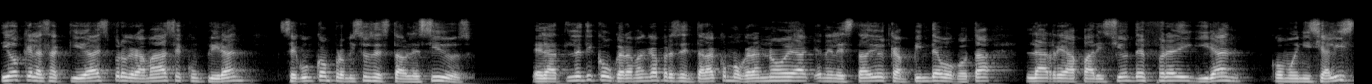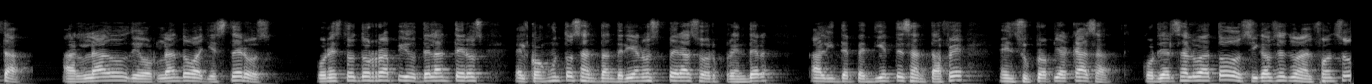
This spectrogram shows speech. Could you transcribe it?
dijo que las actividades programadas se cumplirán según compromisos establecidos. El Atlético Bucaramanga presentará como gran novedad en el Estadio El Campín de Bogotá la reaparición de Freddy Girán como inicialista al lado de Orlando Ballesteros. Con estos dos rápidos delanteros, el conjunto santanderiano espera sorprender al Independiente Santa Fe en su propia casa. Cordial saludo a todos. Siga usted, don Alfonso.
